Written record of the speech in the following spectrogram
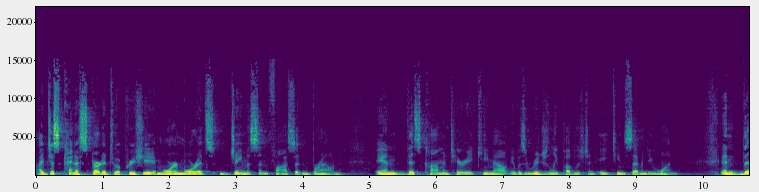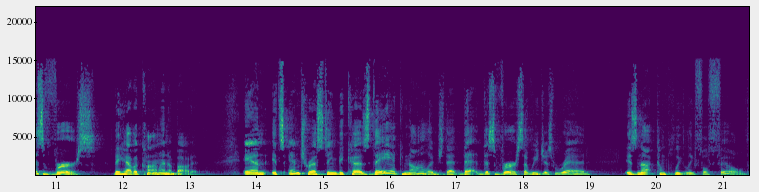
I've just kind of started to appreciate it more and more. It's Jamieson, Fausset, and Brown. And this commentary came out, it was originally published in 1871. And this verse, they have a comment about it. And it's interesting because they acknowledge that, that this verse that we just read is not completely fulfilled.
